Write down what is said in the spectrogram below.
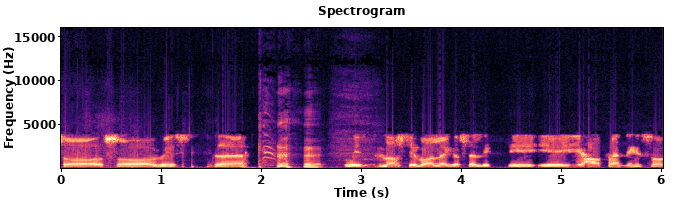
Så, så hvis, eh, hvis Lars bare legger seg litt i, i, i hardtrening, så,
